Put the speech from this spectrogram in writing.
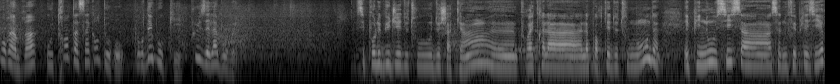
pour un brin ou 30 à 50 euros pour des bouquets plus élaborés. C'est pour le budget de, chacun, euh, pour être à la, portée de tout le monde. Et puis nous aussi, ça, nous fait plaisir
